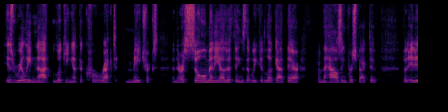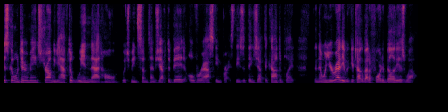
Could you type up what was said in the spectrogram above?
is really not looking at the correct matrix. And there are so many other things that we could look at there from the housing perspective, but it is going to remain strong. And you have to win that home, which means sometimes you have to bid over asking price. These are things you have to contemplate. And then when you're ready, we could talk about affordability as well.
